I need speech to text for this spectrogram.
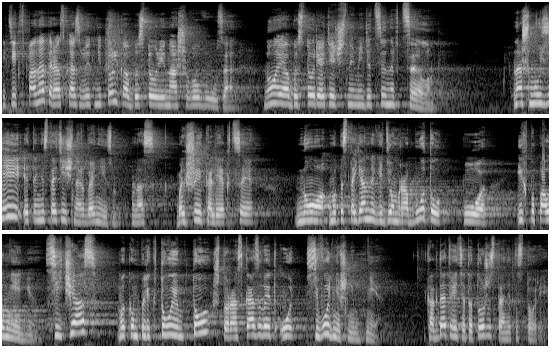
Эти экспонаты рассказывают не только об истории нашего вуза, но и об истории отечественной медицины в целом. Наш музей – это не статичный организм. У нас большие коллекции, но мы постоянно ведем работу по их пополнению. Сейчас мы комплектуем то, что рассказывает о сегодняшнем дне. Когда-то ведь это тоже станет историей.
